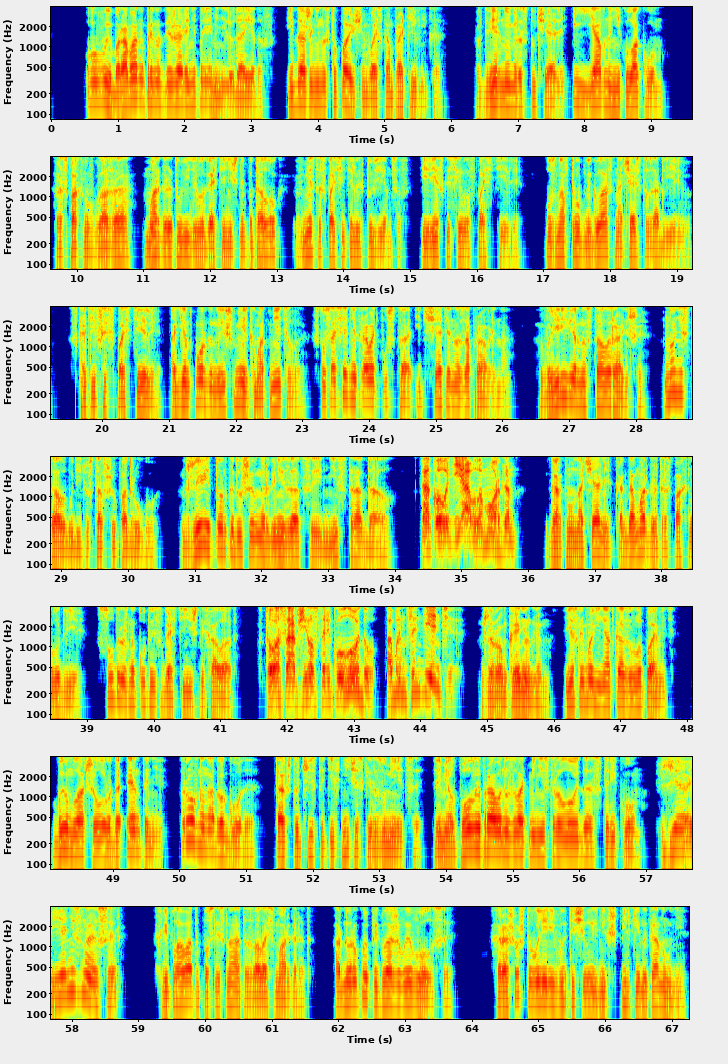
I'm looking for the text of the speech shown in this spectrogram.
Увы, барабаны принадлежали не племени людоедов и даже не наступающим войскам противника. В дверь номера стучали, и явно не кулаком. Распахнув глаза, Маргарет увидела гостиничный потолок вместо спасительных туземцев и резко села в постели, узнав трубный глаз начальства за дверью. Скатившись с постели, агент Морган лишь мельком отметила, что соседняя кровать пуста и тщательно заправлена. Валерий верно встала раньше, но не стала будить уставшую подругу. Джерри тонкой душевной организации не страдал. «Какого дьявола, Морган?» — гаркнул начальник, когда Маргарет распахнула дверь, судорожно кутаясь в гостиничный халат. «Кто сообщил старику Ллойду об инциденте?» Джером Кеннингем, если Мэгги не отказывала память, был младше лорда Энтони ровно на два года, так что чисто технически, разумеется, имел полное право называть министра Ллойда стариком. «Я... я не знаю, сэр». Хрипловато после сна отозвалась Маргарет, одной рукой приглаживая волосы, Хорошо, что Валерий вытащил из них шпильки накануне.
